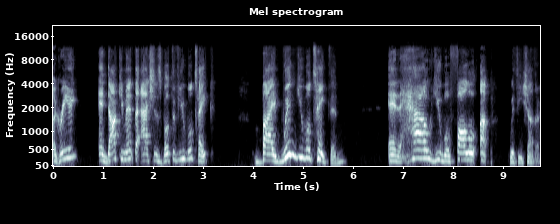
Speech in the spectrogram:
Agree and document the actions both of you will take, by when you will take them, and how you will follow up with each other.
